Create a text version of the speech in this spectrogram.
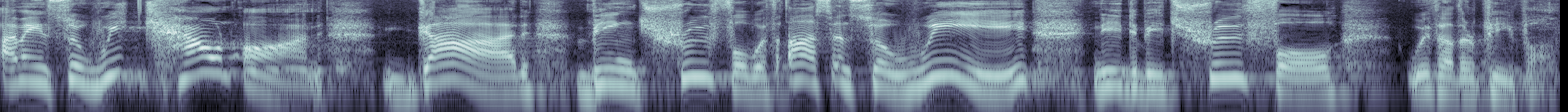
I mean, so we count on God being truthful with us, and so we need to be truthful with other people.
